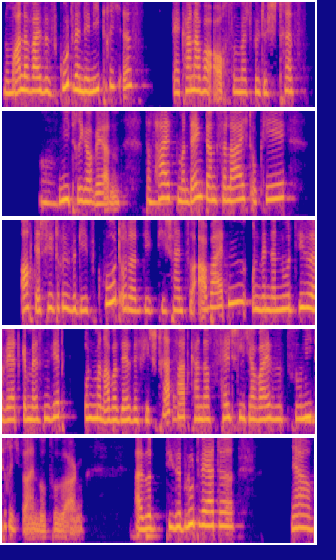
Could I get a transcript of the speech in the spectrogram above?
Normalerweise ist es gut, wenn der niedrig ist. Er kann aber auch zum Beispiel durch Stress mhm. niedriger werden. Das mhm. heißt, man denkt dann vielleicht, okay, auch der Schilddrüse geht's gut oder die, die scheint zu arbeiten. Und wenn dann nur dieser Wert gemessen wird und man aber sehr, sehr viel Stress hat, kann das fälschlicherweise zu niedrig sein, sozusagen. Also diese Blutwerte, ja,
